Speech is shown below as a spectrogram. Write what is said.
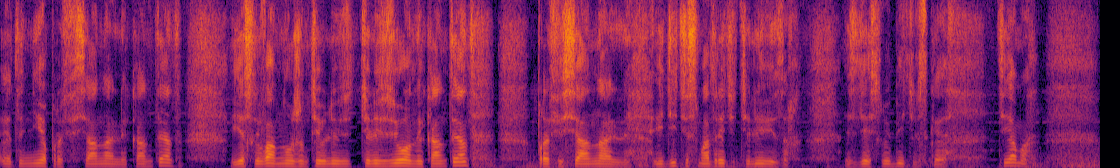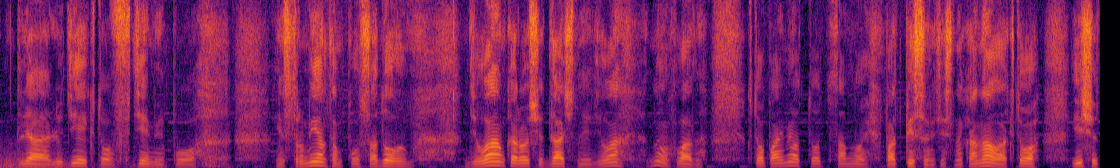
Это не профессиональный контент. Если вам нужен телевизионный контент профессиональный, идите смотрите телевизор. Здесь любительская тема для людей, кто в теме по инструментам, по садовым делам, короче, дачные дела. Ну, ладно. Кто поймет, тот со мной. Подписывайтесь на канал. А кто ищет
